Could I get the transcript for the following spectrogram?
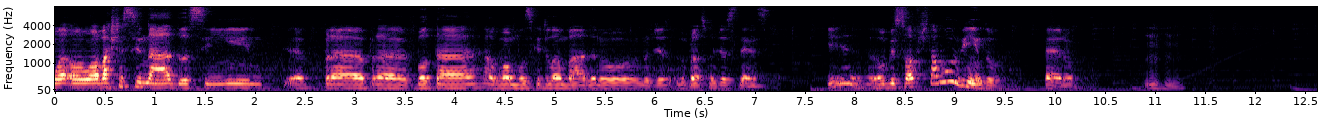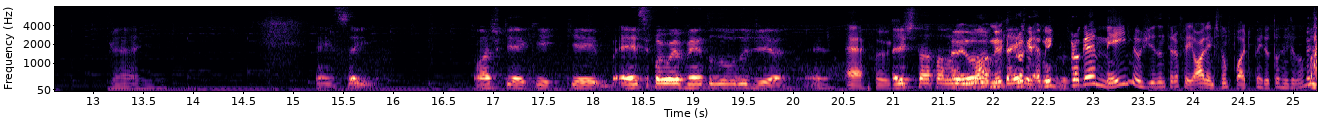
um, um abaixo assinado assim é, pra, pra botar alguma música de lambada no, no, Just- no próximo Just Dance. E a Ubisoft tava ouvindo, espero. Uhum. É. É isso aí. Eu acho que, que, que esse foi o evento do, do dia. É. É, foi o A que. gente tá falando Eu, eu 9, meio que 10 progra- de eu meio que programei meus dias anteriores. Falei, olha, a gente não pode perder o torneio de Lambada.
